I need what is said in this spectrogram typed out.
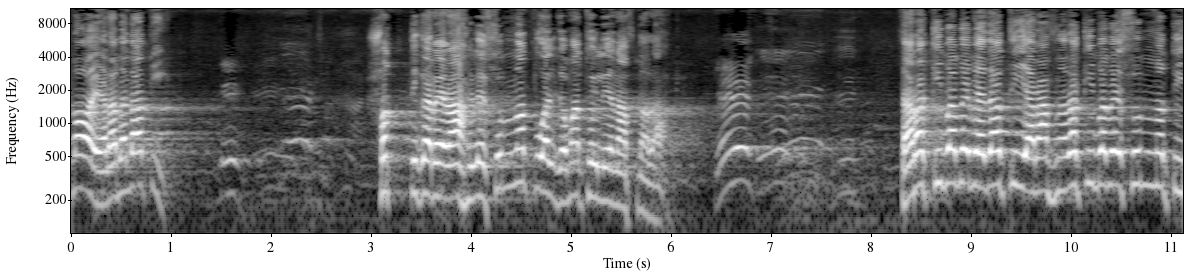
নয়, এরা বেদাতি। সত্যিকারের আহলে সুন্নত ওয়াল জমাত হইলেন আপনারা। তারা কীভাবে বেদাতি আর আপনারা কীভাবে সুন্নতি,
